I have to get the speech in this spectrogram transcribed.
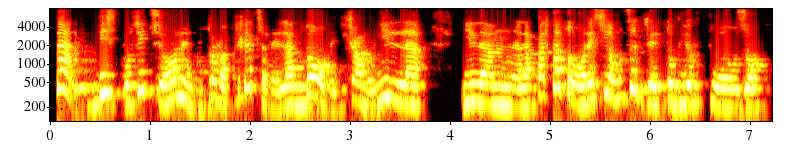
Tale disposizione non trova applicazione laddove diciamo, um, l'appaltatore sia un soggetto virtuoso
